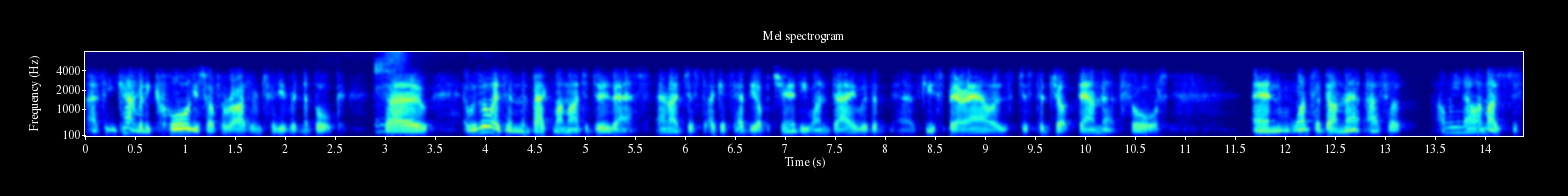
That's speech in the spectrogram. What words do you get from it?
I think you can't really call yourself a writer until you've written a book. Mm. So it was always in the back of my mind to do that, and I just I guess I had the opportunity one day with a, a few spare hours just to jot down that thought. And once I'd done that, I thought, oh, well, you know, I might just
